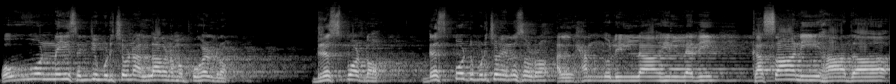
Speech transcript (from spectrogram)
ஒவ்வொன்றையும் செஞ்சு முடித்தோன்னு அல்லாவை நம்ம புகழ்கிறோம் ட்ரெஸ் போட்டோம். ட்ரெஸ் போட்டு முடிச்சோன்னு என்ன சொல்கிறோம் அல்ஹம்துலில்லாஹில்லதி கசானி ஹாதா.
